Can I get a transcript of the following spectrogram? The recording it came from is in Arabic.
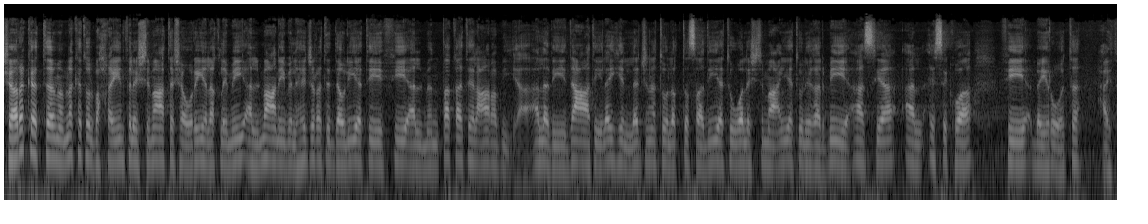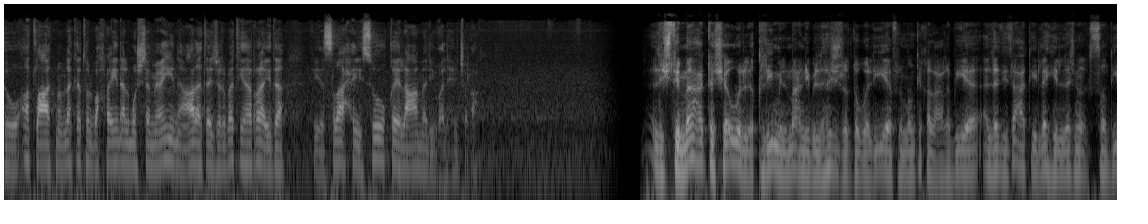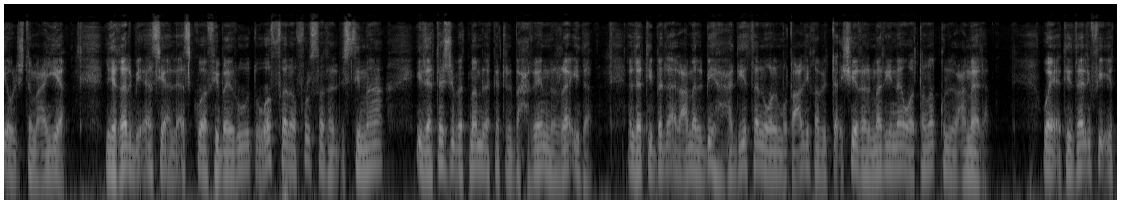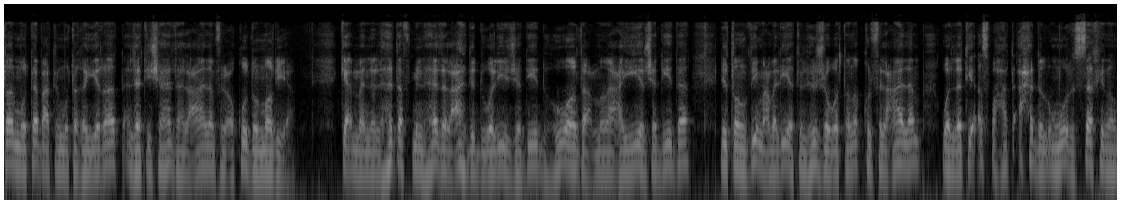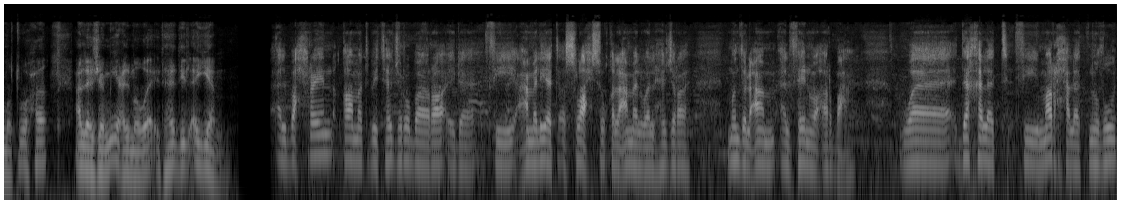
شاركت مملكة البحرين في الاجتماع التشاوري الإقليمي المعني بالهجرة الدولية في المنطقة العربية الذي دعت إليه اللجنة الاقتصادية والاجتماعية لغربي آسيا الإسكوا في بيروت حيث أطلعت مملكة البحرين المجتمعين على تجربتها الرائدة في إصلاح سوق العمل والهجرة. الاجتماع التشاور الإقليمي المعني بالهجرة الدولية في المنطقة العربية الذي دعت إليه اللجنة الاقتصادية والاجتماعية لغرب آسيا الأسكوا في بيروت وفر فرصة الاستماع إلى تجربة مملكة البحرين الرائدة التي بدأ العمل بها حديثا والمتعلقة بالتأشيرة المرنة وتنقل العمالة. ويأتي ذلك في إطار متابعة المتغيرات التي شهدها العالم في العقود الماضية. كما أن الهدف من هذا العهد الدولي الجديد هو وضع معايير جديدة لتنظيم عملية الهجرة والتنقل في العالم والتي أصبحت أحد الأمور الساخنة المطروحة على جميع الموائد هذه الأيام. البحرين قامت بتجربة رائدة في عملية إصلاح سوق العمل والهجرة منذ العام 2004 ودخلت في مرحلة نضوج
